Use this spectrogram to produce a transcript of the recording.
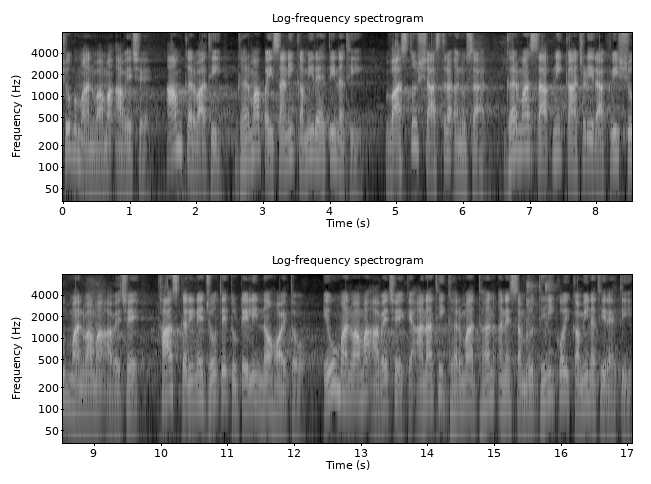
શુભ માનવામાં આવે છે. આમ કરવાથી ઘરમાં પૈસાની કમી રહેતી નથી. વાસ્તુશાસ્ત્ર અનુસાર ઘરમાં સાપની કાંચડી રાખવી શુભ માનવામાં આવે છે ખાસ કરીને જો તે તૂટેલી ન હોય તો. એવું માનવામાં આવે છે કે આનાથી ઘરમાં ધન અને સમૃદ્ધિની કોઈ કમી નથી રહેતી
